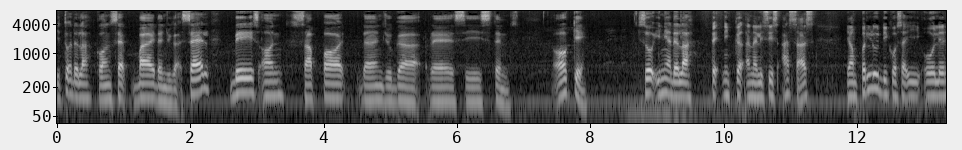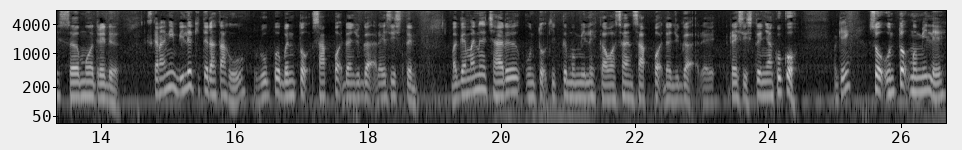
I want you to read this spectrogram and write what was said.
Itu adalah konsep buy dan juga sell based on support dan juga resistance. Okay. So ini adalah technical analysis asas yang perlu dikuasai oleh semua trader. Sekarang ni bila kita dah tahu rupa bentuk support dan juga resistance bagaimana cara untuk kita memilih kawasan support dan juga resisten yang kukuh. Okay, so untuk memilih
